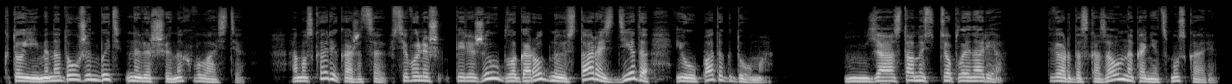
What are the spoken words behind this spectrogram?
кто именно должен быть на вершинах власти. А Мускари, кажется, всего лишь пережил благородную старость деда и упадок дома. «Я останусь в теплой норе», — твердо сказал, наконец, Мускари.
